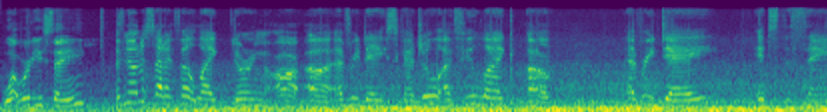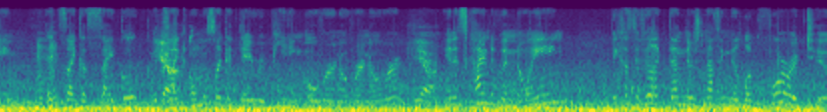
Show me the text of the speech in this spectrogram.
What were you saying? I've noticed that I felt like during our uh, everyday schedule, I feel like um, every day it's the same. Mm-hmm. It's like a cycle. It's Yeah. like almost like a day repeating over and over and over. Yeah. And it's kind of annoying because I feel like then there's nothing to look forward to.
